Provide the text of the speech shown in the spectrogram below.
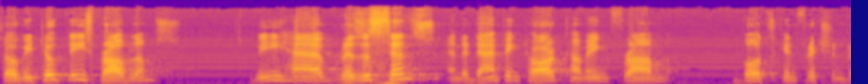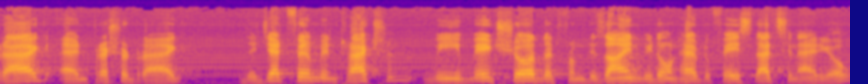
So we took these problems. We have resistance and a damping torque coming from both skin friction drag and pressure drag. The jet fin interaction, we made sure that from design we don't have to face that scenario.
